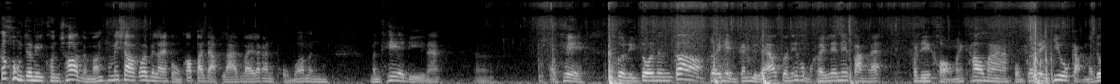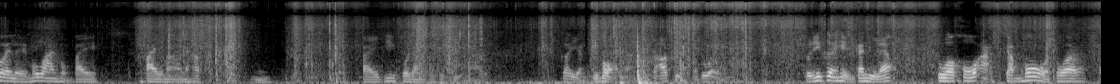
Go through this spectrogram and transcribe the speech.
ก็คงจะมีคนชอบแหละมั้งไม่ชอบก็ไม่เป็นไรผมก็ประดับร้านไว้แล้วกัน ผมว่ามันมันเท่ดีนะโอเค ส่วนอีกตัวหนึ่งก็เคยเห็นกันอยู่แล้ว ตัวนี้ผมเคยเล่นให้ฟังแล้วพอดีของมันเข้ามา ผมก็เลยหิ้วกลับมาด้วยเลย เมื่อวานผมไปไปมานะครับ ไปที่โกดังคาสุกิมา ก็อย่างที่บอกนะก็เอาติดมาด้วยนะตัวนี้เคยเห็นกันอยู่แล้ว ตัวโคอักจัมโบ้ตัวไอ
